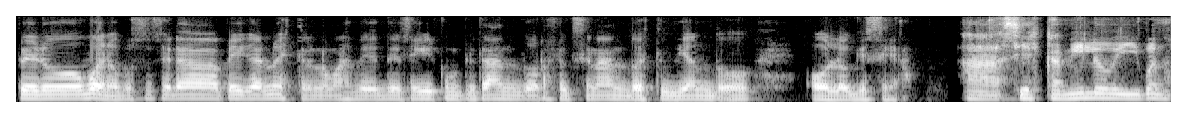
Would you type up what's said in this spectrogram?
Pero bueno, pues eso será pega nuestra nomás de, de seguir completando, reflexionando, estudiando o lo que sea. Así es, Camilo, y bueno,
